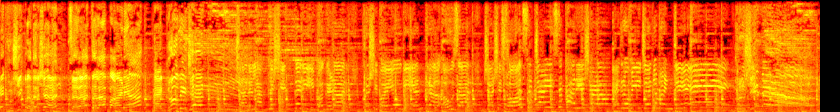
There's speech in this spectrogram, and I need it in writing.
मोठे कृषी प्रदर्शन. चला चला पाहण्या अॅग्रोव्हिजन चार लाख शेतकरी बघणार. कृषी उपयोगी यंत्र अवजार. चारशे स्टॉल सत्तावीस कार्यशाळा. अॅग्रोव्हिजन म्हणजे? कृषी मेळा.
